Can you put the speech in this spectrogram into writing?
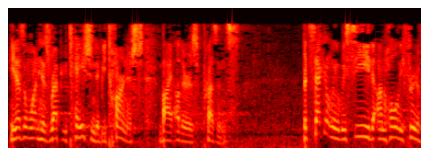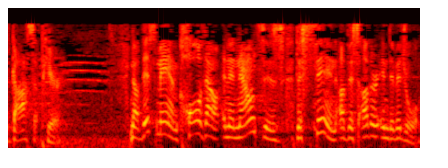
He doesn't want his reputation to be tarnished by others' presence. But secondly, we see the unholy fruit of gossip here. Now, this man calls out and announces the sin of this other individual.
